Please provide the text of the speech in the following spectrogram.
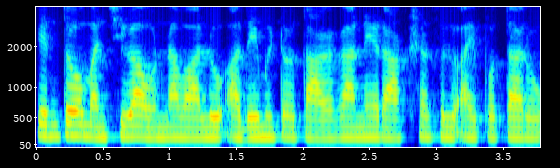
ఎంతో మంచిగా ఉన్నవాళ్ళు అదేమిటో తాగగానే రాక్షసులు అయిపోతారు.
